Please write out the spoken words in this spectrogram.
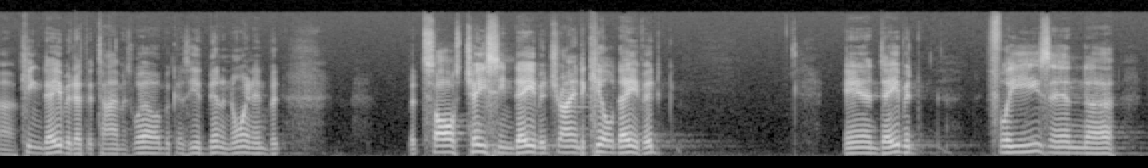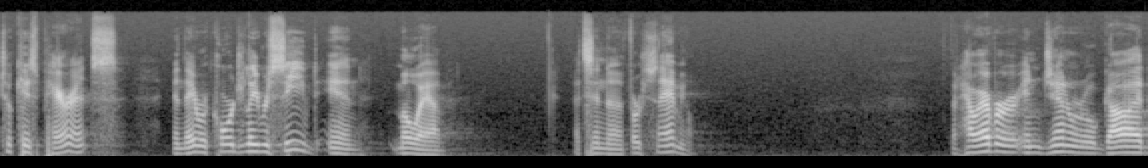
uh, King David at the time as well because he had been anointed, but, but Saul's chasing David, trying to kill David. And David flees and uh, took his parents, and they were cordially received in Moab. That's in uh, 1 Samuel. But however, in general, God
